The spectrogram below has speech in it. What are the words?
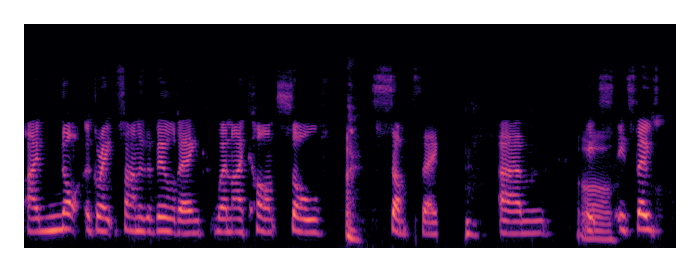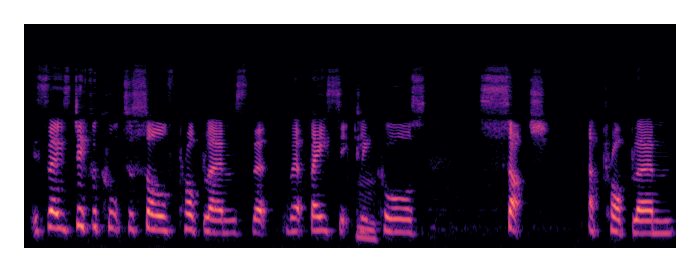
I'm not a great fan of the building when I can't solve something. Um, oh. It's it's those it's those difficult to solve problems that that basically mm. cause such a problem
